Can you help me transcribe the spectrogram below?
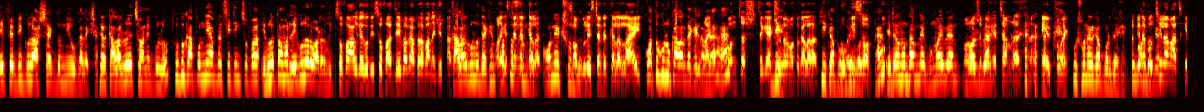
এই ফেব্রিকগুলো আসছে একদম নিউ কালেকশন এটার কালার রয়েছে অনেকগুলো। শুধু কাপড় নিয়ে আপনার ফিটিং সোফা এগুলো তো আমার রেগুলার অর্ডার হইছে সোফা আলগাগদি সোফা যেভাবে আপনারা বানাইতে কালারগুলো দেখেন অনেক সুন্দর colour। অনেক সুন্দর। সবগুলো স্ট্যান্ডার্ড কালার লাইট কতগুলো কালার দেখাইলাম হ্যাঁ? পঞ্চাশ থেকে জি। একশোটার মতো কালার আছে। কি কাপড় ভাই soft, হ্যাঁ? এটার মধ্যে আপনি ঘুমাইবেন বসবেন। বাঘের চামড়া আর কি মানে এরকম কুশনের কাপড় দেখেন যেটা বলছিলাম আজকে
